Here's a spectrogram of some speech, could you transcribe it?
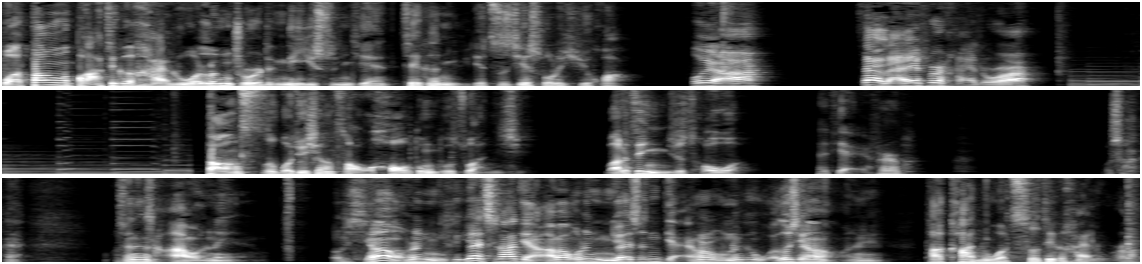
我当把这个海螺扔嘴里的那一瞬间，这个女的直接说了一句话：“服务员，再来一份海螺。”当时我就想找个好洞都钻进去，完了这女就瞅我。再点一份吧，我说，我说那啥，我说那，我说行，我说你愿意吃啥点啥吧，我说你愿意吃你点一份，我那个我都行。我说他看着我吃这个海螺了，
